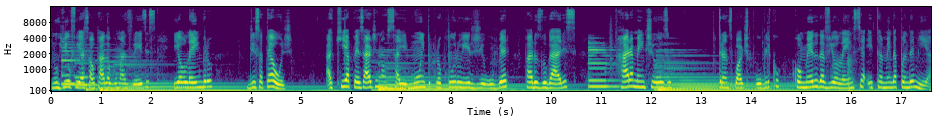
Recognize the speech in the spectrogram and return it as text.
No Rio, fui assaltado algumas vezes e eu lembro disso até hoje. Aqui, apesar de não sair muito, procuro ir de Uber para os lugares. Raramente uso transporte público com medo da violência e também da pandemia.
